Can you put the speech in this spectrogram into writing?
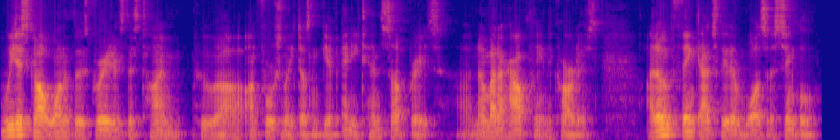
we just got one of those graders this time who uh, unfortunately doesn't give any 10 subgrades, uh, no matter how clean the card is. I don't think actually there was a single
